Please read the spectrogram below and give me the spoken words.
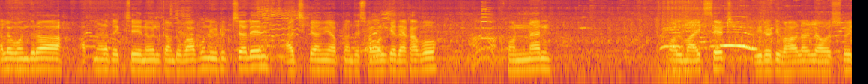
হ্যালো বন্ধুরা, আপনারা দেখছেন welcome to Bapun YouTube channel. আজকে আমি আপনাদের সকলকে দেখাবো ফোন অল মাইক সেট ভিডিওটি ভালো লাগলে অবশ্যই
